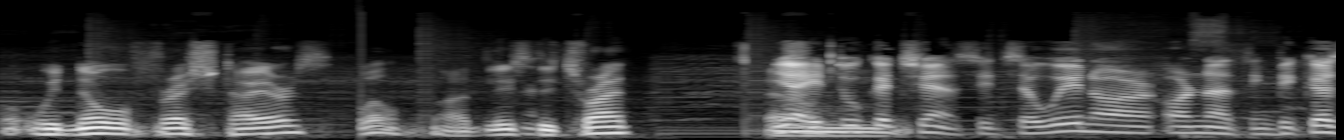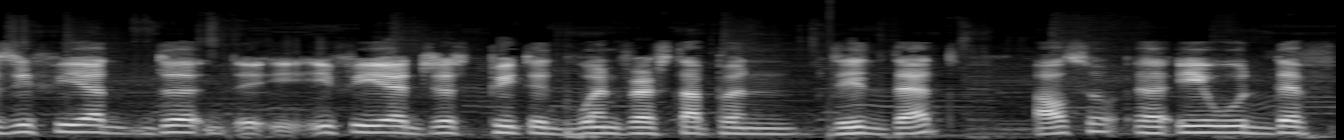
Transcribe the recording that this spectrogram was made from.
with no fresh tires? Well, at least they tried. Yeah, he Um, took a chance. It's a win or, or nothing. Because if he had the, if he had just pitted when Verstappen did that, also uh, he would have.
